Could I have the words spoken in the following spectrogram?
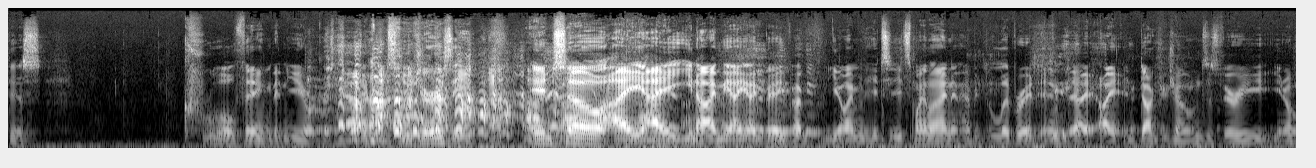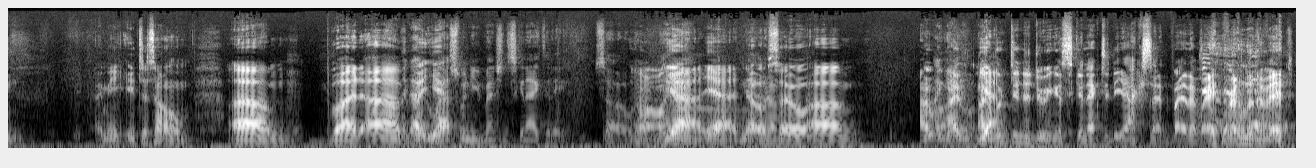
this cruel thing that New Yorkers have against New Jersey. And so I, I, you know, I mean, I, I, I, I'm, you know, I'm, it's, it's my line. I'm happy to deliver it, and I, I and Dr. Jones is very, you know, I mean, it's his home. Um, but, uh, I'm the guy but who yeah, laughs when you mentioned Schenectady. So. Oh, yeah, yeah, no. So, um, I, I, I Yeah. looked into doing a Schenectady accent, by the way, for a little bit.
